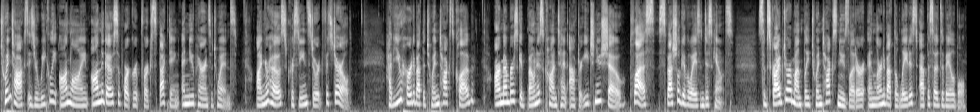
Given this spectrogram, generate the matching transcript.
Twin Talks is your weekly online, on the go support group for expecting and new parents of twins. I'm your host, Christine Stewart Fitzgerald. Have you heard about the Twin Talks Club? Our members get bonus content after each new show, plus special giveaways and discounts. Subscribe to our monthly Twin Talks newsletter and learn about the latest episodes available.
